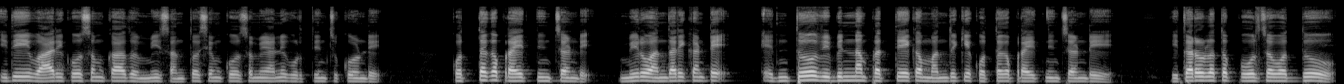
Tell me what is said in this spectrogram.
ఇది వారి కోసం కాదు మీ సంతోషం కోసమే అని గుర్తుంచుకోండి. కొత్తగా ప్రయత్నించండి. మీరు అందరికంటే ఎంతో విభిన్న ప్రత్యేక మందుకి కొత్తగా ప్రయత్నించండి. ఇతరులతో పోల్చవద్దు.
